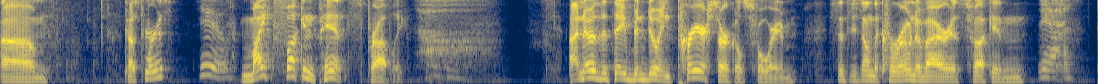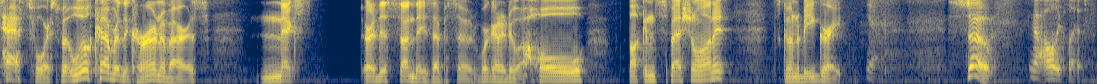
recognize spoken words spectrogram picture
um customer is? Who? Mike fucking Pence, probably. I know that they've been doing prayer circles for him since he's on the coronavirus fucking Yeah. task force, but we'll cover the coronavirus next or this Sunday's episode. We're gonna do a whole fucking special on it. It's gonna be great. Yeah. So, We got all the clips.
